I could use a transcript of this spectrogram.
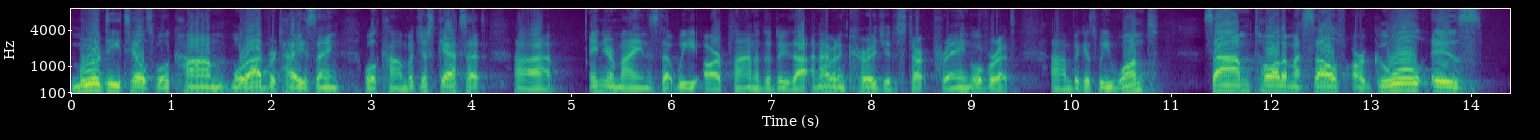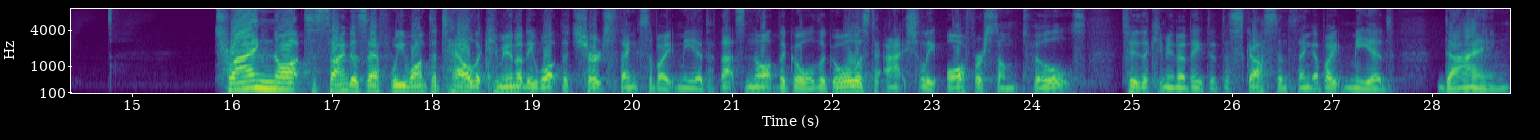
More details will come, more advertising will come, but just get it uh, in your minds that we are planning to do that. And I would encourage you to start praying over it um, because we want, Sam, Todd, and myself, our goal is trying not to sound as if we want to tell the community what the church thinks about MAID. That's not the goal. The goal is to actually offer some tools to the community to discuss and think about MAID dying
